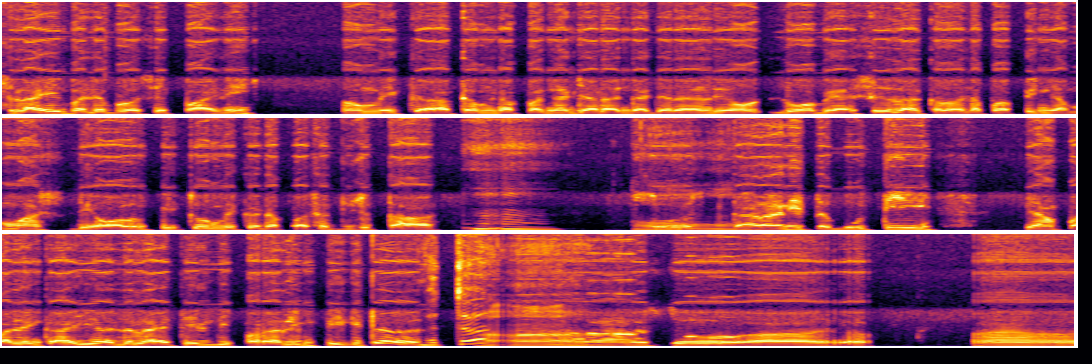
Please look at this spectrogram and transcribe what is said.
selain pada bola sepak ni uh, mereka akan mendapat ganjaran-ganjaran luar, luar biasa lah kalau dapat pingat emas di Olimpik tu mereka dapat satu juta Mm-mm. so Oh. sekarang ni terbukti yang paling kaya adalah atlet Paralimpik kita Betul? Ha. ha. Uh, so uh, uh,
